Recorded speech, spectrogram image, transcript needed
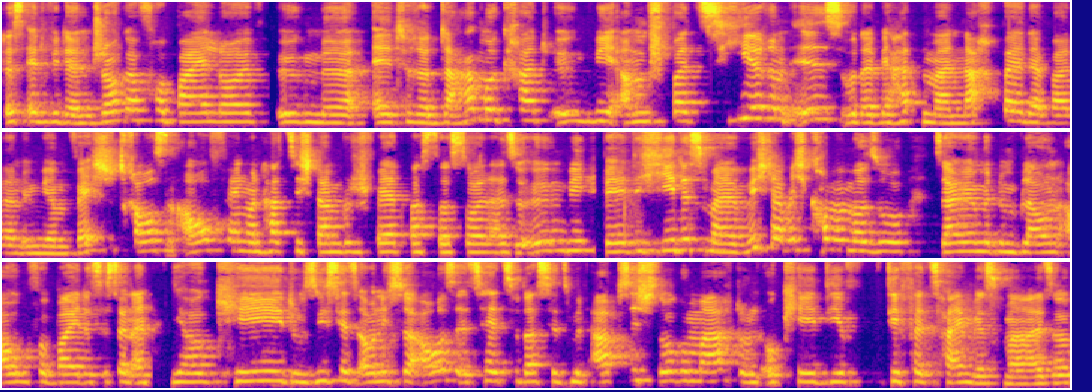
dass entweder ein Jogger vorbeiläuft, irgendeine ältere Dame gerade irgendwie am Spazieren ist oder wir hatten mal einen Nachbar, der war dann irgendwie am Wäsche draußen aufhängen und hat sich dann beschwert, was das soll. Also irgendwie werde ich jedes Mal erwischt, aber ich komme immer so, sagen wir, mit einem blauen Auge vorbei. Das ist dann ein, ja, okay, du siehst jetzt auch nicht so aus, als hättest du das jetzt mit Absicht so gemacht und okay, dir, dir verzeihen wir es mal. Also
